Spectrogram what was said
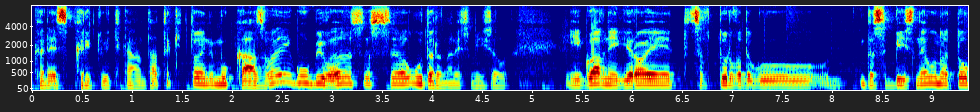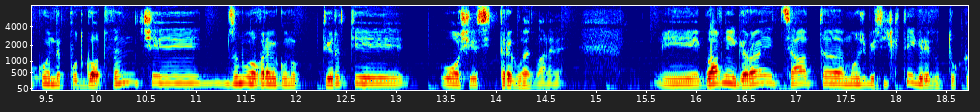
къде е скрито и така нататък. И той не му казва и го убива с удар, нали смисъл. И главният герой се втурва да, го, да се би с него, но е толкова неподготвен, че за нова време го нотират и лошия си тръгва едва ли не. И главният герой, цялата, може би всичките игри до тук,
